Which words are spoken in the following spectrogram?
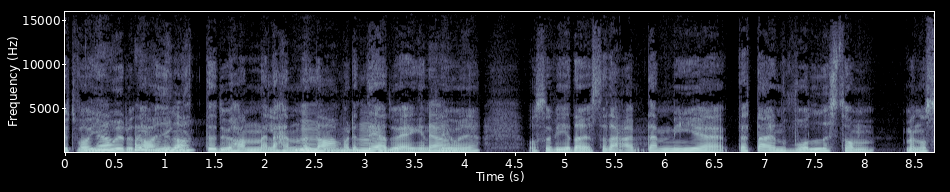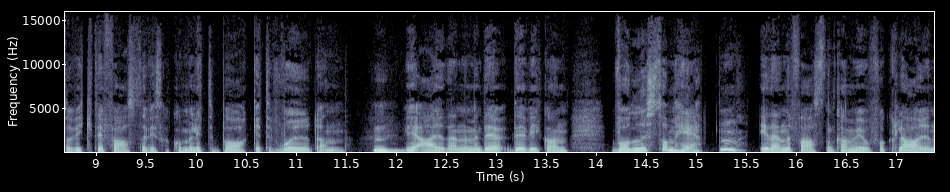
ut, hva Ja, gjorde du da? Ringte du han eller henne da? Var det det du egentlig ja. gjorde? Og så videre. Så det er, det er mye Dette er en voldsom, men også viktig fase. Vi skal komme litt tilbake til hvordan vi er i denne. Men det, det vi kan Voldsomheten i denne fasen kan vi jo forklare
